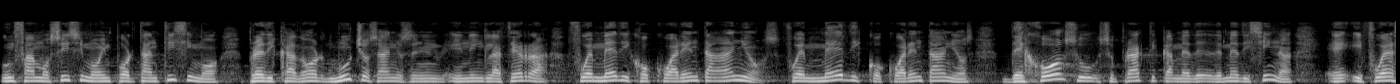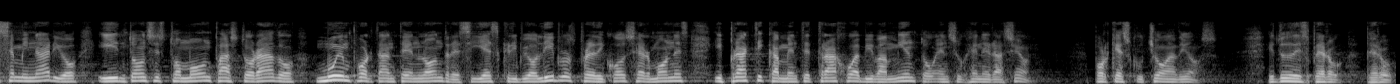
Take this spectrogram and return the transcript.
Un famosísimo, importantísimo predicador, muchos años en, Inglaterra, fue médico 40 años, fue médico 40 años, dejó su, práctica de, medicina eh, y fue a seminario y entonces tomó un pastorado muy importante en Londres y escribió libros, predicó sermones y prácticamente trajo avivamiento en su generación, porque escuchó a Dios. Y tú dices, pero, pero,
